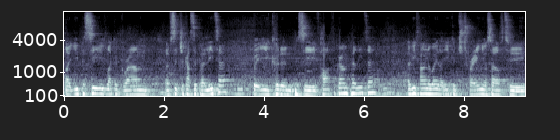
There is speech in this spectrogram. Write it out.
like you perceived like a gram of citric acid per litre, but you couldn't perceive half a gram per litre. Have you found a way that you could train yourself to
